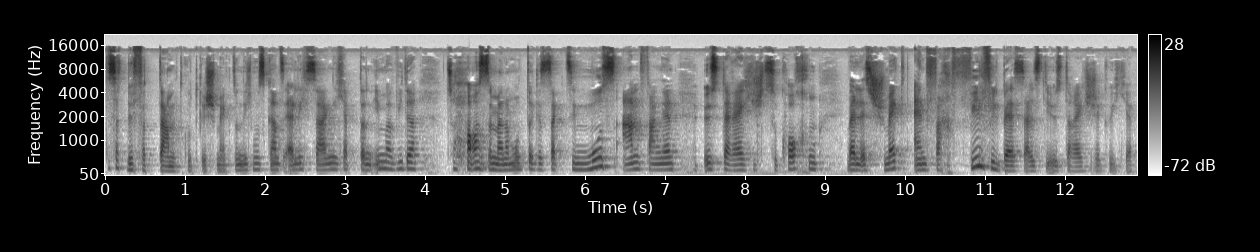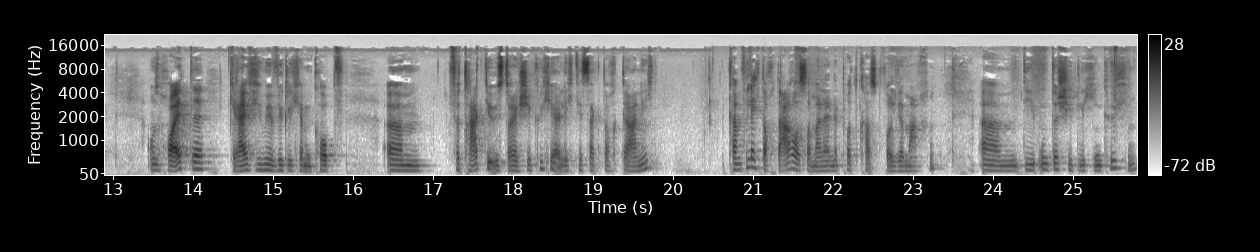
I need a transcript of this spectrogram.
das hat mir verdammt gut geschmeckt. Und ich muss ganz ehrlich sagen, ich habe dann immer wieder zu Hause meiner Mutter gesagt, sie muss anfangen, österreichisch zu kochen, weil es schmeckt einfach viel, viel besser als die österreichische Küche. Und heute greife ich mir wirklich am Kopf. Ähm, vertrag die österreichische Küche ehrlich gesagt auch gar nicht. Kann vielleicht auch daraus einmal eine Podcast-Folge machen, ähm, die unterschiedlichen Küchen.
